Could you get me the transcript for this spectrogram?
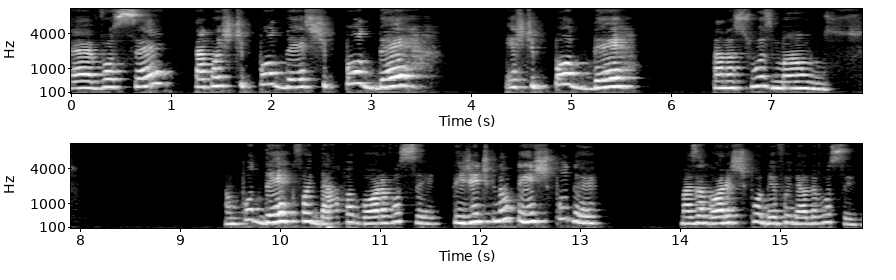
é, você está com este poder, este poder, este poder Está nas suas mãos. É um poder que foi dado agora a você. Tem gente que não tem este poder, mas agora este poder foi dado a você.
